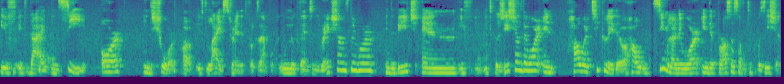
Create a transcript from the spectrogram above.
if it died in sea or in the shore or if light stranded, for example. We looked at the directions they were in the beach and if which positions they were and how articulated or how similar they were in the process of decomposition.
